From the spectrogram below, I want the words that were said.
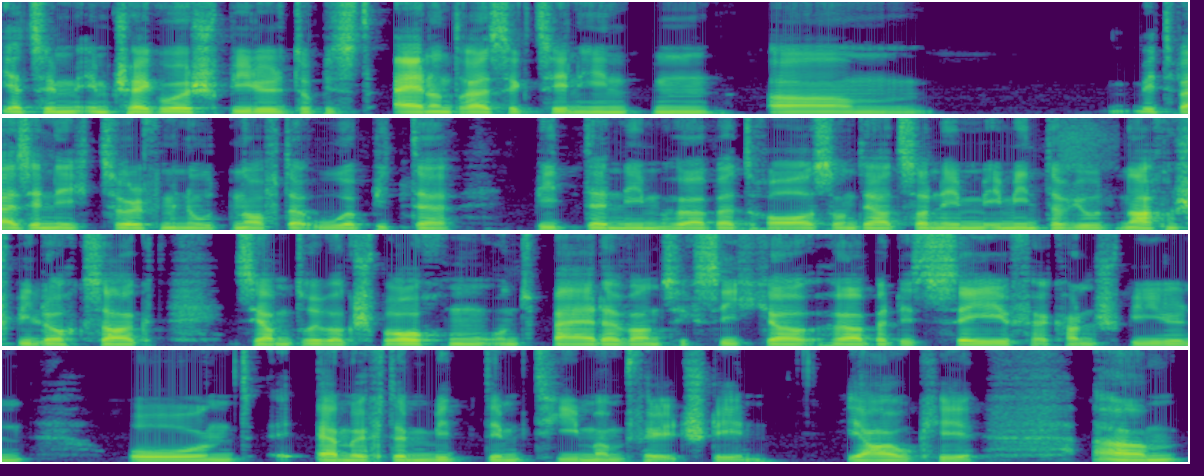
jetzt im, im Jaguar-Spiel, du bist 31-10 hinten, ähm, mit, weiß ich nicht, zwölf Minuten auf der Uhr, bitte, bitte nimm Herbert raus. Und er hat es dann im, im Interview nach dem Spiel auch gesagt, sie haben darüber gesprochen und beide waren sich sicher, Herbert ist safe, er kann spielen und er möchte mit dem Team am Feld stehen. Ja, okay. Ähm,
